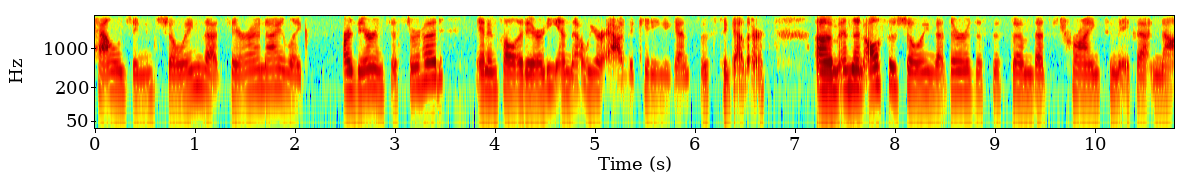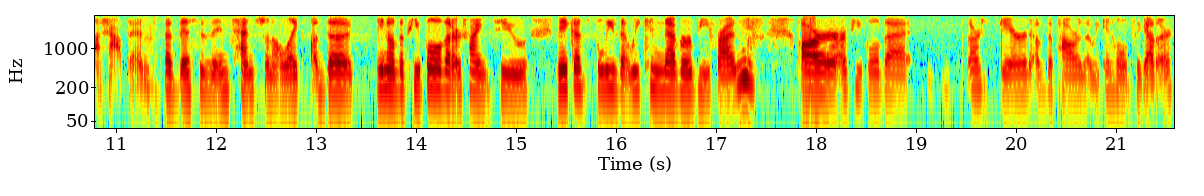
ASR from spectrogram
challenging and showing that Sarah and I like are there in sisterhood and in solidarity, and that we are advocating against this together. Um, and then also showing that there is a system that's trying to make that not happen, that this is intentional. Like the, you know, the people that are trying to make us believe that we can never be friends are, are people that are scared of the power that we can hold together.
